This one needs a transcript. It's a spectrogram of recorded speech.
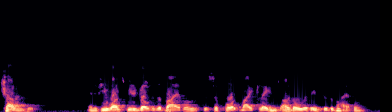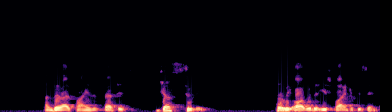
challenge it. And if he wants me to go to the Bible to support my claims, I'll go with him to the Bible. And there I find the passage just suited for the argument that he's trying to present.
